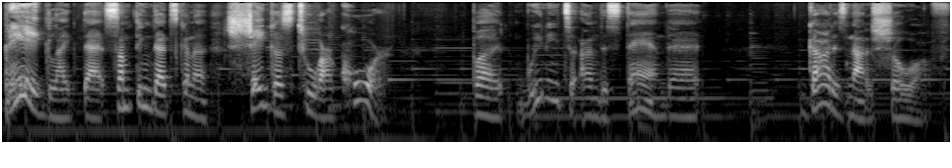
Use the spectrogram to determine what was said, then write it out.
big like that, something that's gonna shake us to our core. But we need to understand that God is not a show off.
